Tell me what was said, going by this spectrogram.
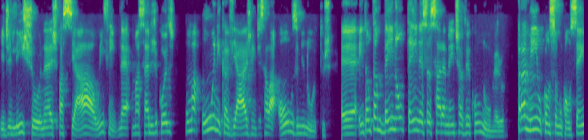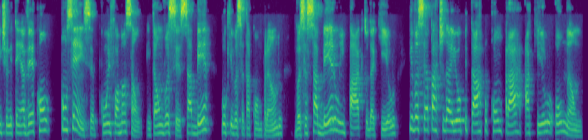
e de lixo né, espacial, enfim, né? Uma série de coisas. Uma única viagem de, sei lá, 11 minutos. É, então também não tem necessariamente a ver com o número. Para mim, o consumo consciente ele tem a ver com consciência, com informação. Então, você saber o que você está comprando, você saber o impacto daquilo e você, a partir daí, optar por comprar aquilo ou não.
